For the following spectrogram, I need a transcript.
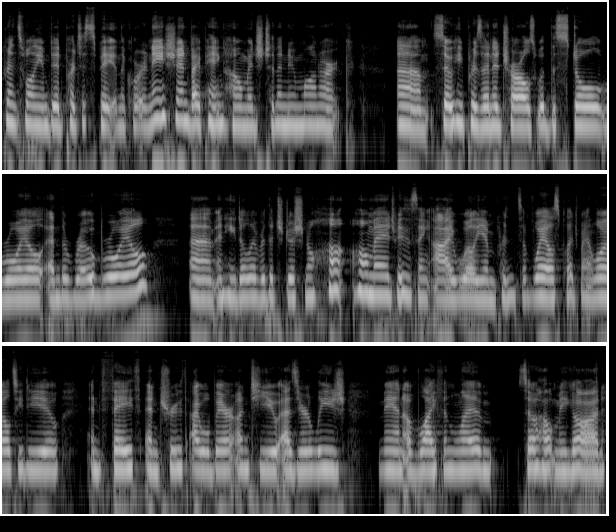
Prince William did participate in the coronation by paying homage to the new monarch. Um, so he presented Charles with the stole royal and the robe royal. Um, and he delivered the traditional ho- homage, basically saying, I, William, Prince of Wales, pledge my loyalty to you, and faith and truth I will bear unto you as your liege man of life and limb. So help me God.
